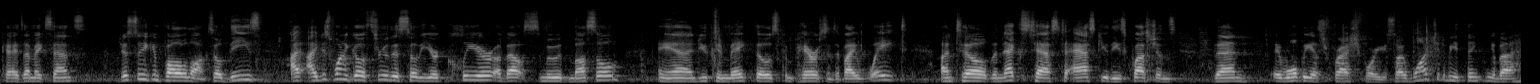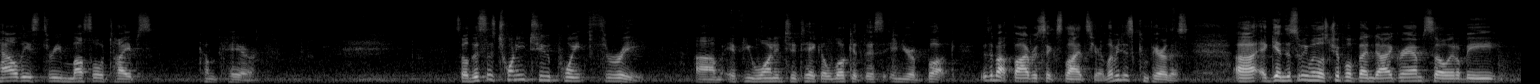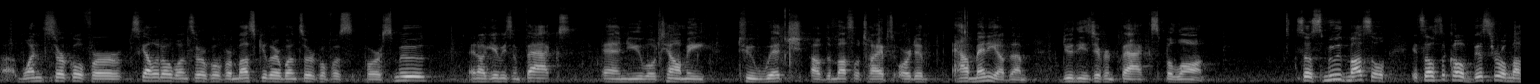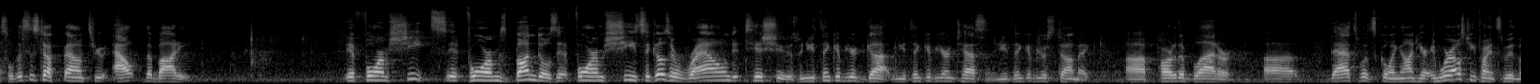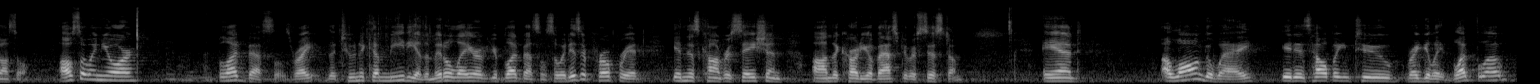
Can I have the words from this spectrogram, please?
Okay, does that make sense? Just so you can follow along. So these, I, I just want to go through this so that you're clear about smooth muscle and you can make those comparisons. If I wait until the next test to ask you these questions, then it won't be as fresh for you. So I want you to be thinking about how these three muscle types compare. So this is 22.3 um, if you wanted to take a look at this in your book. There's about five or six slides here. Let me just compare this. Uh, again, this will be one of those triple Venn diagrams, so it'll be uh, one circle for skeletal, one circle for muscular, one circle for, for smooth, and I'll give you some facts, and you will tell me to which of the muscle types or to how many of them do these different facts belong. So smooth muscle, it's also called visceral muscle. This is stuff found throughout the body. It forms sheets, it forms bundles, it forms sheets. It goes around tissues. When you think of your gut, when you think of your intestines, when you think of your stomach, uh, part of the bladder, uh, that's what's going on here. And where else do you find smooth muscle? Also in your blood vessels, right? The tunica media, the middle layer of your blood vessels. So it is appropriate in this conversation on the cardiovascular system. And along the way, it is helping to regulate blood flow.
